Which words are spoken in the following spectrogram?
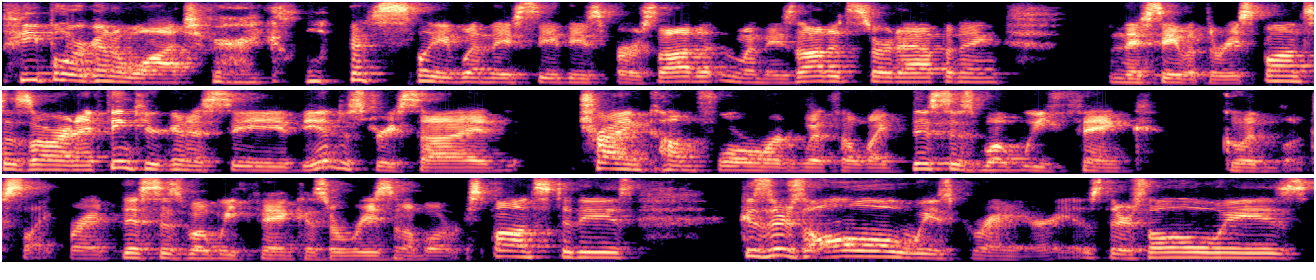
people are going to watch very closely when they see these first audit when these audits start happening and they see what the responses are and i think you're going to see the industry side try and come forward with a like this is what we think good looks like right this is what we think is a reasonable response to these because there's always gray areas there's always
